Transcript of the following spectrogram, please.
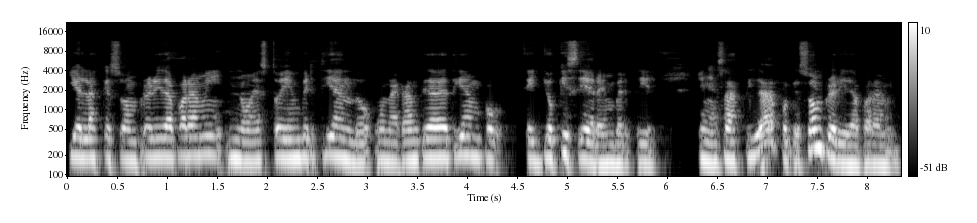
y en las que son prioridad para mí no estoy invirtiendo una cantidad de tiempo que yo quisiera invertir en esas actividades porque son prioridad para mí.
